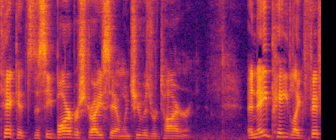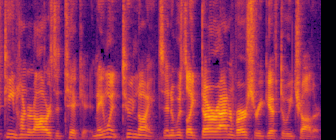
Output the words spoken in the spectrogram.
tickets to see Barbra Streisand when she was retiring. And they paid like fifteen hundred dollars a ticket, and they went two nights, and it was like their anniversary gift to each other.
